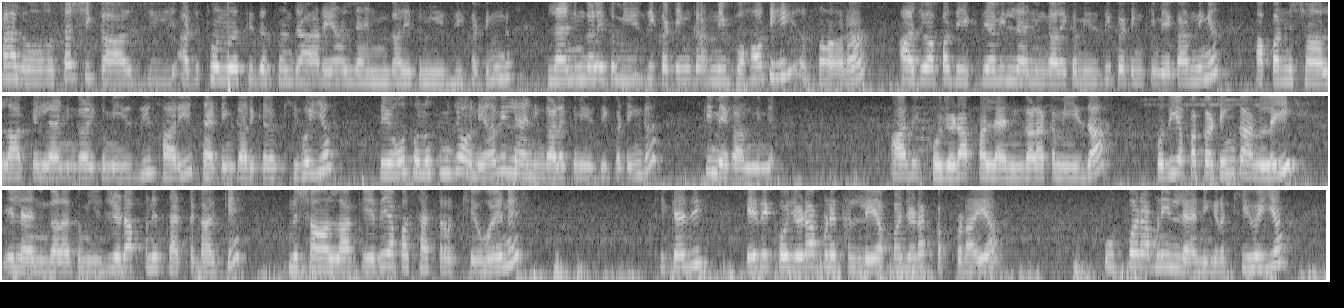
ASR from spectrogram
Hello, ਸਤਿ ਸ਼੍ਰੀ ਅਕਾਲ ਜੀ। ਅੱਜ ਤੁਹਾਨੂੰ ਅਸੀਂ ਦੱਸਣ ਜਾ ਰਹੇ ਹਾਂ ਲਾਈਨਿੰਗ ਵਾਲੇ ਕਮੀਜ਼ ਦੀ ਕਟਿੰਗ ਲਾਈਨਿੰਗ ਵਾਲੇ ਕਮੀਜ਼ ਦੀ ਕਟਿੰਗ ਕਰਨੀ ਬਹੁਤ ਹੀ ਆਸਾਨ ਆ। ਆਜੋ ਆਪਾਂ ਦੇਖਦੇ ਹਾਂ ਵੀ ਲਾਈਨਿੰਗ ਵਾਲੇ ਕਮੀਜ਼ ਦੀ ਕਟਿੰਗ ਕਿਵੇਂ ਕਰਨੀ ਆ। ਆਪਾਂ ਨਿਸ਼ਾਨ ਲਾ ਕੇ ਲਾਈਨਿੰਗ ਵਾਲੀ ਕਮੀਜ਼ ਦੀ ਸਾਰੀ ਸੈਟਿੰਗ ਕਰਕੇ ਰੱਖੀ ਹੋਈ ਆ। ਤੇ ਉਹ ਤੁਹਾਨੂੰ ਸਮਝਾਉਂਦੇ ਆ ਵੀ ਲਾਈਨਿੰਗ ਵਾਲੇ ਕਮੀਜ਼ ਦੀ ਕਟਿੰਗ ਕਿਵੇਂ ਕਰਨੀ ਆ। ਆ ਦੇਖੋ ਜਿਹੜਾ ਆਪਾਂ ਲਾਈਨਿੰਗ ਵਾਲਾ ਕਮੀਜ਼ ਆ, ਉਹਦੀ ਆਪਾਂ ਕਟਿੰਗ ਕਰਨ ਲਈ ਇਹ ਲਾਈਨਿੰਗ ਵਾਲਾ ਕਮੀਜ਼ ਜਿਹੜਾ ਆਪਾਂ ਨੇ ਸੈੱਟ ਕਰਕੇ ਨਿਸ਼ਾਨ ਲਾ ਕੇ ਇਹਦੇ ਆਪਾਂ ਸੈੱਟ ਰੱਖੇ ਹੋਏ ਨੇ। ਠੀਕ ਹੈ ਜੀ। ਇਹ ਦੇਖੋ ਜਿਹੜਾ ਆਪਣੇ ਥੱਲੇ ਆਪਾਂ ਜਿਹੜਾ ਕੱਪੜਾ ਆ, ਉੱਪਰ ਆਪਣੀ ਲਾਈਨਿੰਗ ਰੱਖੀ ਹੋਈ ਆ।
